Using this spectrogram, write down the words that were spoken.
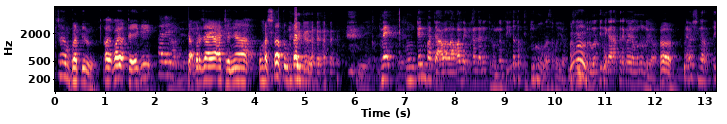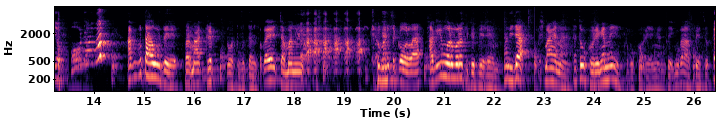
sambat iki lho. Kayak kayak dhek iki gak percaya adanya kuasa Tuhan. Nek mungkin pada awal-awal nek kancane durung ngerti kita tetep ditulung perasa koyo. Mesti Hmm. durung ngerti nek karakter koyo ngono lho ya. Heeh. Nek wis ngerti yo bodo amat. Aku ku tahu deh, bar maghrib, waduh betul. Pokoknya zaman zaman sekolah, aku ini moro-moro di BBM. Nanti cak, wis mangan nah. Satu gorengan nih, aku gorengan. Dekku kabeh cuk.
